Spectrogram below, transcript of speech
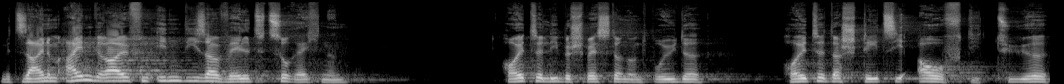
mit seinem Eingreifen in dieser Welt zu rechnen. Heute, liebe Schwestern und Brüder, heute, da steht sie auf, die Tür,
